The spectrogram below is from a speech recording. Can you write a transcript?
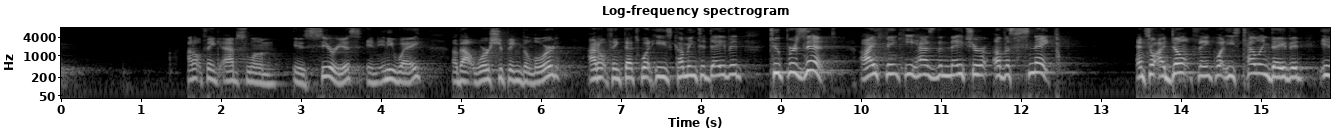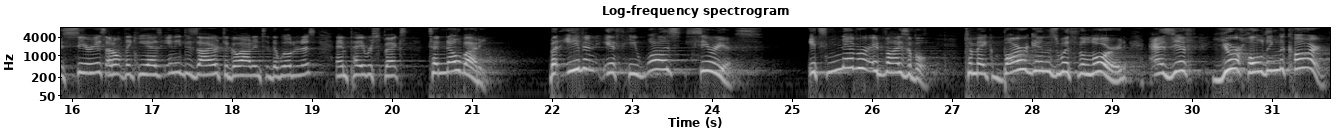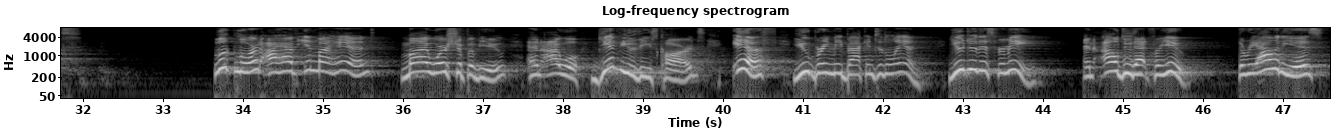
I don't think Absalom is serious in any way about worshiping the Lord. I don't think that's what he's coming to David to present. I think he has the nature of a snake. And so I don't think what he's telling David is serious. I don't think he has any desire to go out into the wilderness and pay respects to nobody. But even if he was serious, it's never advisable to make bargains with the Lord as if you're holding the cards. Look, Lord, I have in my hand my worship of you, and I will give you these cards if you bring me back into the land. You do this for me, and I'll do that for you. The reality is,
